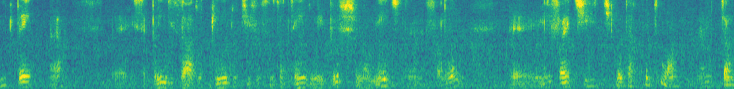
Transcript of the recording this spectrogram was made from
muito bem. Né? É, esse aprendizado todo que você está tendo aí profissionalmente, tá, falando, é, ele vai te, te mudar quanto homem. Então,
